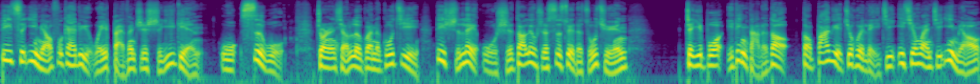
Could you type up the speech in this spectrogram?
第一次疫苗覆盖率为百分之十一点五四五。众人想乐观的估计，第十类五十到六十四岁的族群，这一波一定打得到，到八月就会累计一千万剂疫苗，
